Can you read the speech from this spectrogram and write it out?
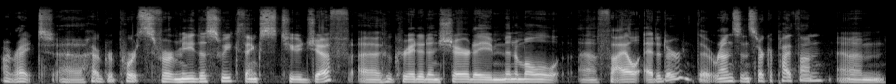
All right. Uh, hug reports for me this week, thanks to Jeff, uh, who created and shared a minimal uh, file editor that runs in CircuitPython. Um,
